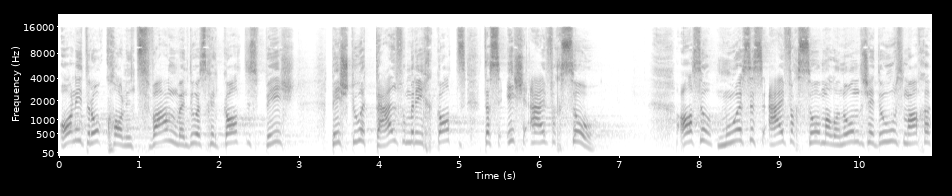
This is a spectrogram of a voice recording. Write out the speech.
Ohne Druck, ohne Zwang, wenn du ein Kind Gottes bist, bist du ein Teil vom Reich Gottes. Das ist einfach so. Also muss es einfach so mal einen Unterschied ausmachen,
